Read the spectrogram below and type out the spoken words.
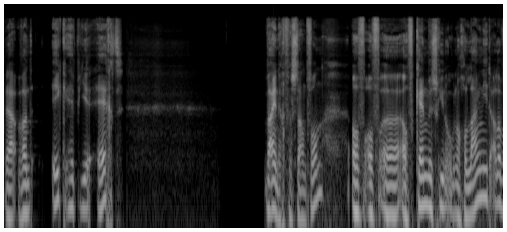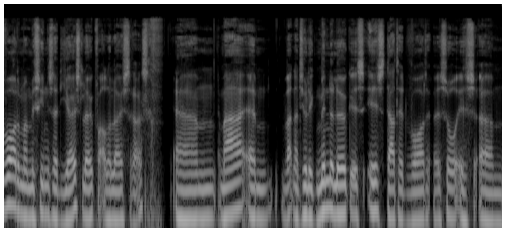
Ja, want ik heb hier echt weinig verstand van. Of, of, eh, of ken misschien ook nog lang niet alle woorden, maar misschien is dat juist leuk voor alle luisteraars. Ehm, maar ehm, wat natuurlijk minder leuk is, is dat het woord eh, zo is ehm,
